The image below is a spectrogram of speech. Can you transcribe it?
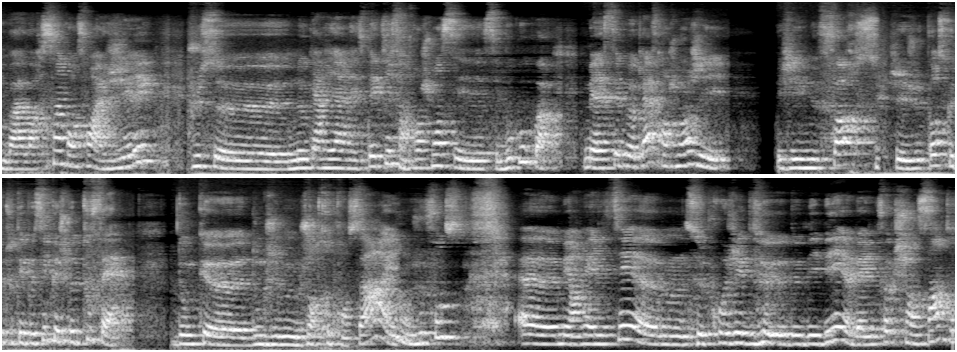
on va avoir cinq enfants à gérer, plus euh, nos carrières respectives. Enfin, franchement, c'est beaucoup quoi. Mais à cette époque-là, franchement, j'ai j'ai une force. Je, je, pense que tout est possible, que je peux tout faire. Donc, euh, donc j'entreprends ça et donc je fonce. Euh, mais en réalité, euh, ce projet de, de bébé, euh, bah, une fois que je suis enceinte,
